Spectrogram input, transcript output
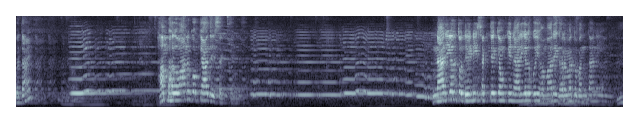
बताएँ। हम भगवान को क्या दे सकते हैं? नारियल तो दे नहीं सकते, क्योंकि नारियल कोई हमारे घर में तो बनता नहीं है।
